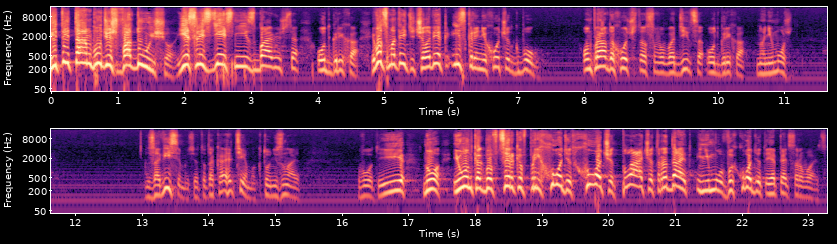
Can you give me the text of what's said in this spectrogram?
И ты там будешь в аду еще, если здесь не избавишься от греха. И вот смотрите, человек искренне хочет к Богу. Он правда хочет освободиться от греха, но не может. Зависимость – это такая тема, кто не знает. Вот, и, но, и он как бы в церковь приходит, хочет, плачет, рыдает, и не мог, выходит и опять срывается.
